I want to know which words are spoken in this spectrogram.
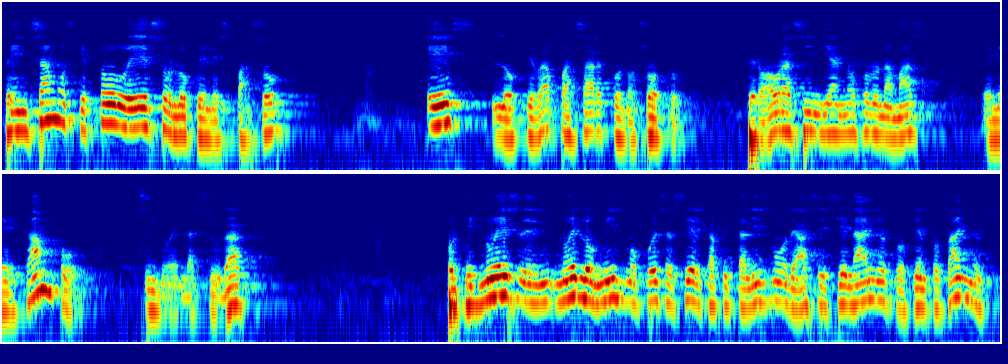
pensamos que todo eso, lo que les pasó, es lo que va a pasar con nosotros. Pero ahora sí, ya no solo nada más en el campo, sino en la ciudad. Porque no es, no es lo mismo, pues así, el capitalismo de hace 100 años, 200 años.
